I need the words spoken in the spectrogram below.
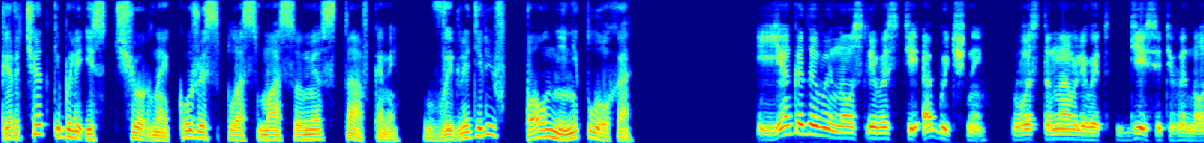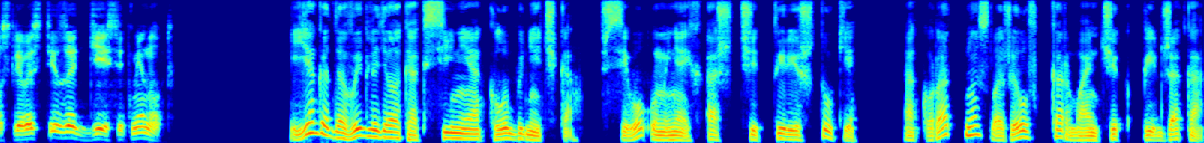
Перчатки были из черной кожи с пластмассовыми вставками. Выглядели вполне неплохо. Ягода выносливости обычный. Восстанавливает 10 выносливости за 10 минут. Ягода выглядела как синяя клубничка. Всего у меня их аж четыре штуки. Аккуратно сложил в карманчик пиджака.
